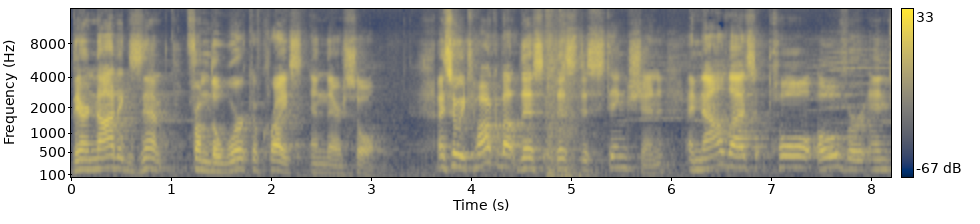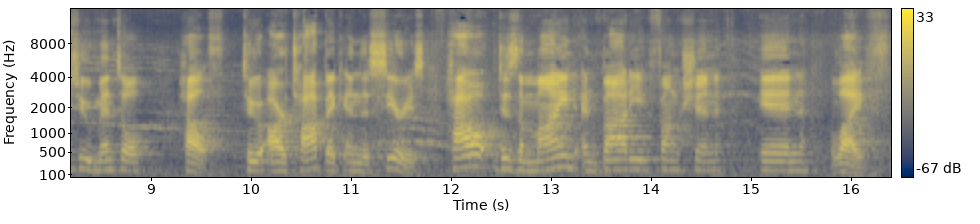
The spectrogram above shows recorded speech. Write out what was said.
They're not exempt from the work of Christ in their soul. And so we talk about this, this distinction, and now let's pull over into mental health, to our topic in this series. How does the mind and body function in life?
